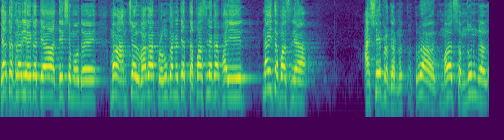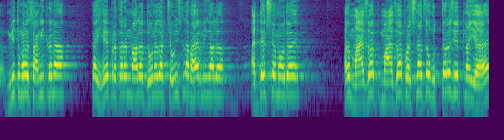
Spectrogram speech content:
या तक्रारी आहे का त्या? अध्यक्ष महोदय मग आमच्या विभागात प्रमुखांना त्या तपासल्या का फाईल? नाही तपासल्या. असे प्रकरण मला समजून मी तुम्हाला सांगितलं ना का हे प्रकरण मला दोन हजार चोवीस ला बाहेर निघालं. अध्यक्ष महोदय अरे माझं माझं प्रश्नाचं उत्तरच येत नाही आहे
